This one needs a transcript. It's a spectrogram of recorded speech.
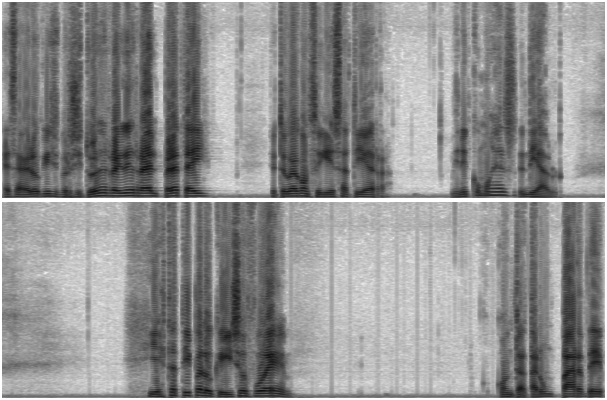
Jezabel lo que dice, pero si tú eres el rey de Israel, espérate ahí, yo te voy a conseguir esa tierra. Miren cómo es el diablo. Y esta tipa lo que hizo fue contratar un par de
